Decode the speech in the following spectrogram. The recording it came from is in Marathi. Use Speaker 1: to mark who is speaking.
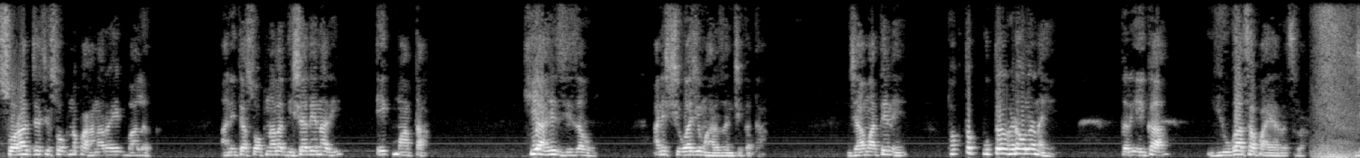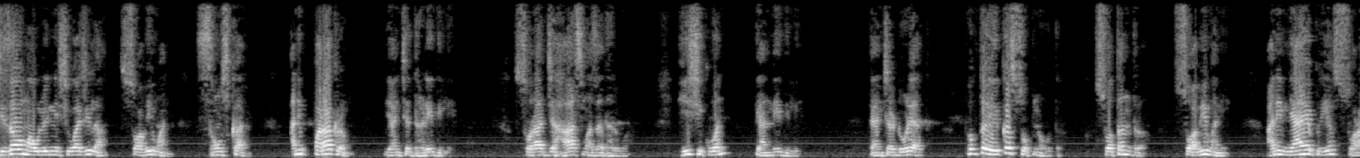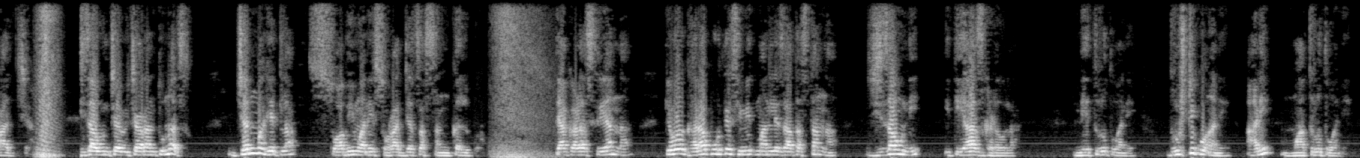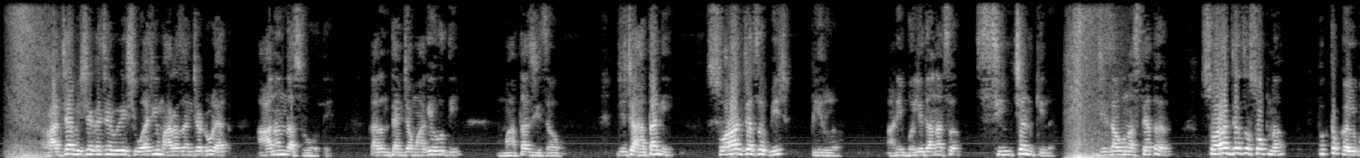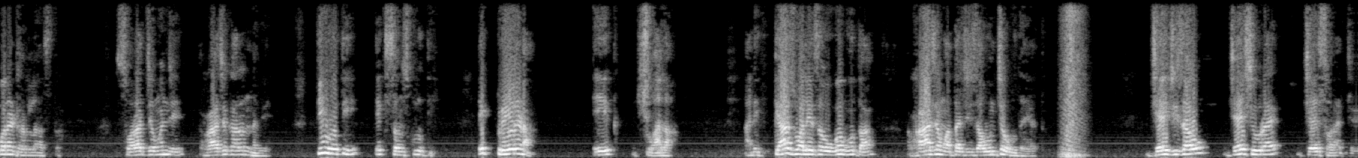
Speaker 1: स्वराज्याचे स्वप्न पाहणारा एक बालक आणि त्या स्वप्नाला दिशा देणारी एक माता. ही आहे जिजाऊ आणि शिवाजी महाराजांची कथा. ज्या मातेने फक्त पुत्र घडवला नाही तर एका युगाचा पाया रचला. जिजाऊ माऊलींनी शिवाजीला स्वाभिमान संस्कार आणि पराक्रम यांचे धडे दिले. स्वराज्य हाच माझा धर्म ही शिकवण त्यांनी दिली. त्यांच्या डोळ्यात फक्त एकच स्वप्न होतं. स्वतंत्र स्वाभिमानी आणि न्यायप्रिय स्वराज्य. जिजाऊंच्या विचारांतूनच जन्म घेतला स्वाभिमानी स्वराज्याचा संकल्प. त्या काळात स्त्रियांना केवळ घरापुरते सीमित मानले जात असताना जिजाऊंनी इतिहास घडवला. नेतृत्वाने दृष्टिकोनाने आणि मातृत्वाने. राज्याभिषेकाच्या वेळी शिवाजी महाराजांच्या डोळ्यात आनंद अश्रू होते. कारण त्यांच्या मागे होती माता जिजाऊ जिच्या हाताने स्वराज्याचं बीज पेरलं आणि बलिदानाचं सिंचन केलं. जिजाऊ नसत्या तर स्वराज्याचं स्वप्न फक्त कल्पना ठरलं असतं. स्वराज्य म्हणजे राजकारण नव्हे. ती होती एक संस्कृती एक प्रेरणा एक ज्वाला. आणि त्या ज्वालेचा उगम होता राजमाता जिजाऊंच्या हृदयात. जय जिजाऊ. जय शिवराय जय स्वराज्य.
